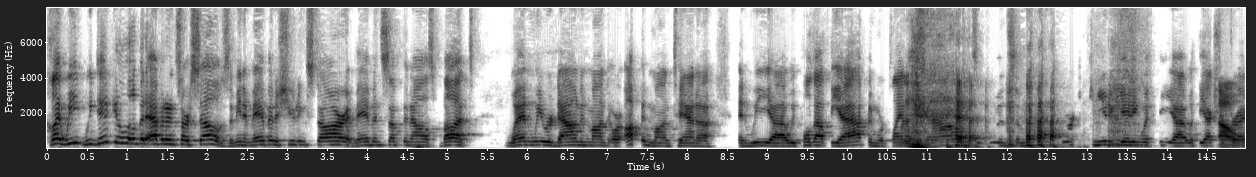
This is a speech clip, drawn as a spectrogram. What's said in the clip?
Clay, we we did get a little bit of evidence ourselves. I mean, it may have been a shooting star, it may have been something else, but when we were down in Mont or up in Montana, and we uh, we pulled out the app and we're playing with sounds and doing some we were communicating with the uh, with the oh,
